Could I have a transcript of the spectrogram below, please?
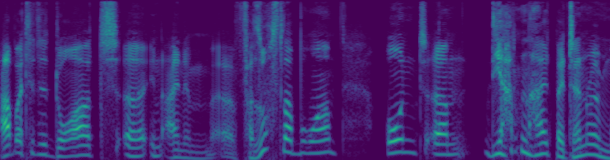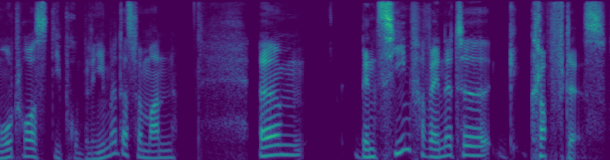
arbeitete dort äh, in einem äh, Versuchslabor. Und ähm, die hatten halt bei General Motors die Probleme, dass wenn man ähm, Benzin verwendete, klopfte es.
